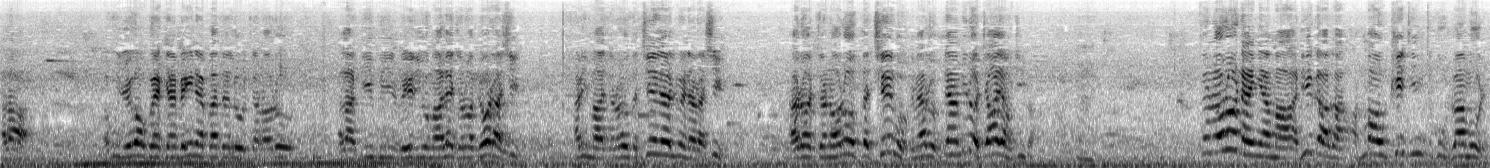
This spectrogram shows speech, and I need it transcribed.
ဟလာအခုရေကောက်ပွဲကမ်ပိန်းနဲ့ပတ်သက်လို့ကျွန်တော်တို့ဟလာ TV ရေဒီယိုမှာလည်းကျွန်တော်ပြောတာရှိတယ်အဲ့ဒီမှာကျွန်တော်တို့သချင်းလည်းလွှင့်ထားတာရှိတယ်အဲ့တော့ကျွန်တော်တို့သချင်းကိုခင်ဗျားတို့ပြန်ပြီးတော့ကြားအောင်ကြည့်ပါကျွ န်တော်တို့နိုင်ငံမှာအဓိကကအမှောင်ခစ်ကြီးတစ်ခုလွှမ်းမိုးတယ်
